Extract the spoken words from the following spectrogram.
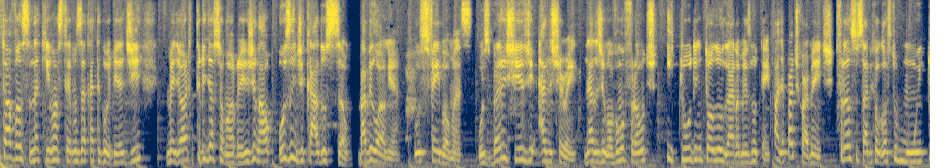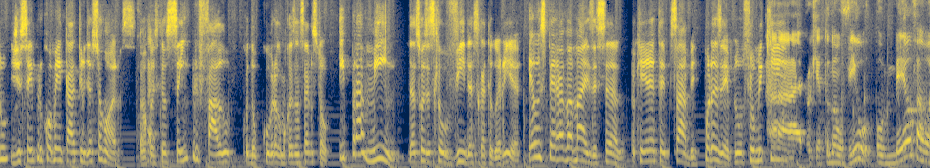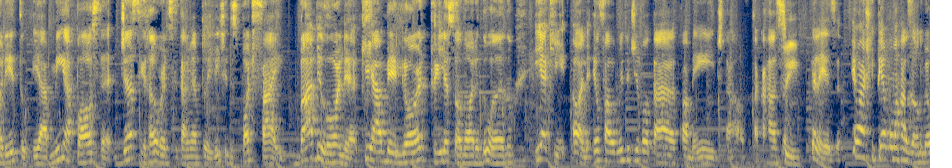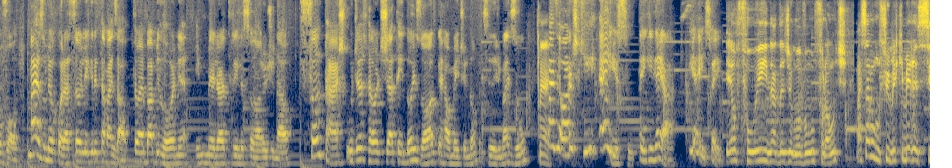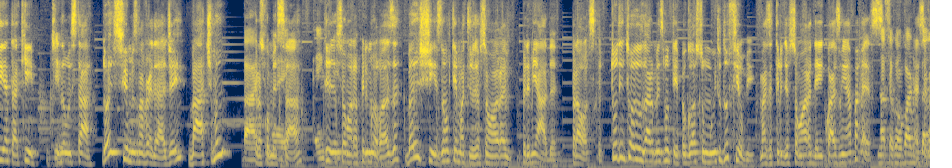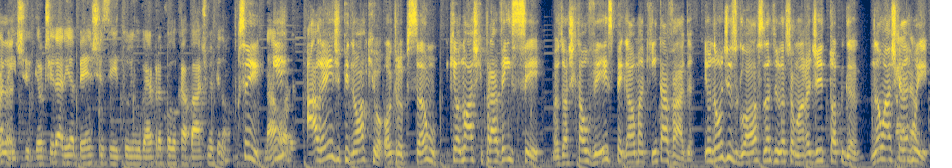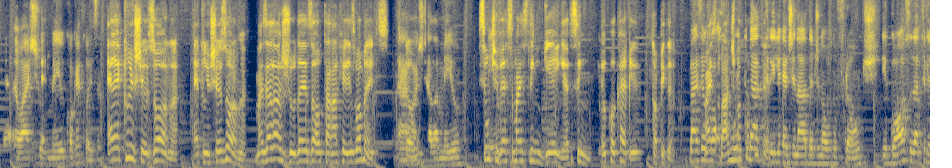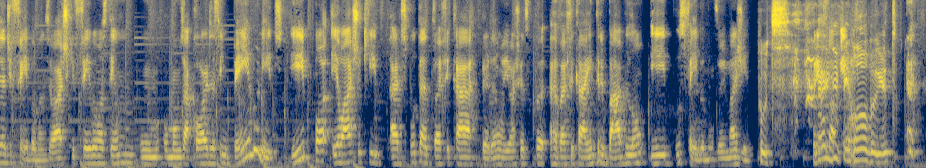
Então, avançando aqui, nós temos a categoria de melhor trilha sonora original. Os indicados são Babilônia, Os Fablemans, Os Banshees de Anisherin, Nada de Novo no Front e Tudo em Todo Lugar ao mesmo tempo. Olha, particularmente, Franço sabe que eu gosto muito de sempre comentar trilhas sonoras. É uma coisa que eu sempre falo quando eu cubro alguma coisa na série Estou. E pra mim, das coisas que eu vi dessa categoria, eu esperava mais esse ano. Eu queria ter, sabe? Por exemplo, um filme que... Ah, é porque tu não viu o meu favorito e a minha aposta, Justin Howard, que tá na minha playlist do Spotify, Babilônia, que é a melhor trilha sonora do ano. E aqui, olha, eu falo muito de votar com a mente e tal, votar com a razão. Sim. Beleza. Eu acho que tem alguma razão no meu voto. Mas o meu coração, ele grita mais alto. Então é Babilônia e melhor trilha sonora original. Fantástico. O Justin Howard já tem dois Oscars, realmente não precisa de mais um. É. Mas eu acho que é isso. Tem que ganhar. E é isso aí. Eu fui Nada de Novo no Front. Mas sabe um filme que merecia estar aqui? E Diga. não está? Dois filmes, na verdade, hein? Batman, Batman, pra começar. é- é trilha sonora primorosa. Banshees não tem uma trilha sonora premiada. pra Oscar. Tudo em todo lugar ao mesmo tempo. Eu gosto muito do filme, mas a trilha sonora dele quase nem aparece. Nossa, eu concordo Essa é plenamente. eu tiraria Benches e tudo em lugar pra colocar Batman e Pinóquio. Sim, Na e hora. além de Pinóquio, outra opção, que eu não acho que pra vencer, mas eu acho que talvez pegar uma quinta vaga. Eu não desgosto da trilha sonora de Top Gun. Não acho que Ah, ela é não. ruim. Eu acho meio qualquer coisa. Ela é clichêzona? É clichêzona. Mas ela ajuda a exaltar naqueles momentos. Ah, eu então, acho ela meio. se não tivesse mais ninguém, assim, eu colocaria Top Gun. Mas eu Mas gosto Batman, muito da trilha de Nada de Novo no Front e gosto da trilha de Fablemans. Eu acho que Fablemans tem um, um- uns acordes assim bem bonitos. E eu acho que a disputa vai ficar, perdão, eu acho que a disputa vai ficar entre Babylon e os Fablemans, eu imagino. Putz, me Principalmente ferrou, bonito.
